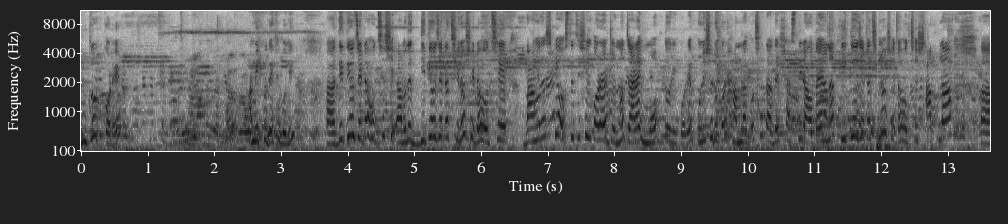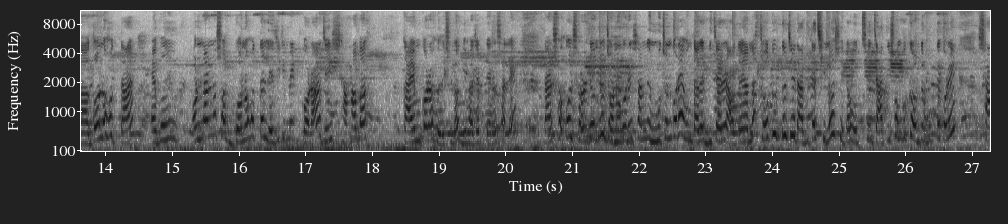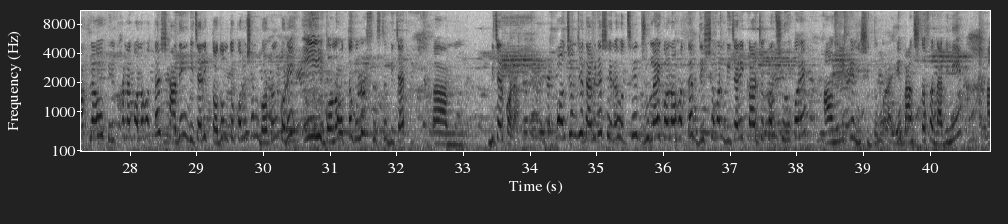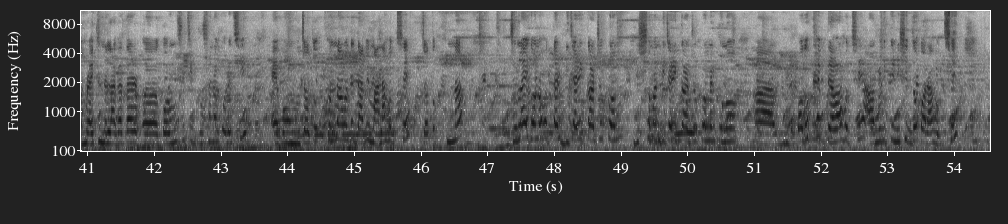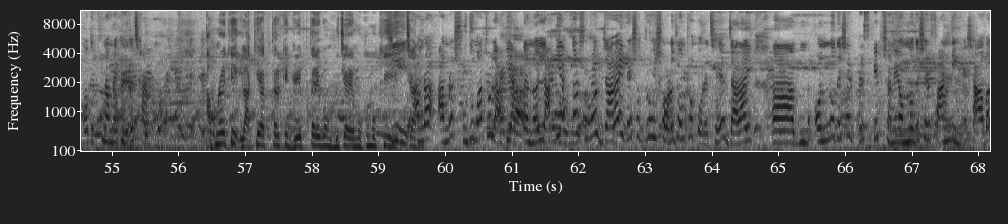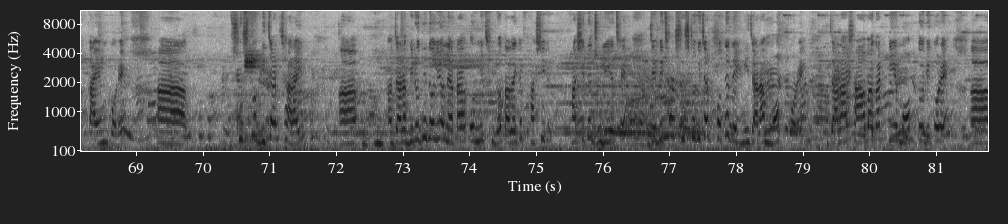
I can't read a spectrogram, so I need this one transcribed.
ইনক্লুড করে আমি একটু দেখে বলি। দ্বিতীয় যেটা হচ্ছে আমাদের দ্বিতীয় যেটা ছিল সেটা হচ্ছে বাংলাদেশকে অস্থিতিশীল করার জন্য যারাই মব তৈরি করে, পুলিশের উপর হামলা করছে, তাদের শাস্তির আওতায় আনা। তৃতীয় যেটা ছিল সেটা হচ্ছে শাপলা গণহত্যা এবং অন্যান্য সব গণহত্যা লেজিটিমেট করা, যেই শাহবাগ কায়েম করা হয়েছিল দু হাজার তেরো সালে। তার সকল ষড়যন্ত্র জনগণের সামনে উন্মোচন করে এবং তাদের বিচারের আওতায় আনা চতুর্থ যে দাবিটা ছিল, সেটা হচ্ছে জাতিসংঘকে অন্তর্ভুক্ত করে শাপলা ও পিলখানা গণহত্যার স্বাধীন বিচারিক তদন্ত কমিশন গঠন করে এই গণহত্যাগুলোর সুষ্ঠু বিচার বিচার করা। পঞ্চম যে দাবিটা, সেটা হচ্ছে জুলাই গণহত্যার দৃশ্যমান বিচারিক কার্যক্রম শুরু করে আওয়ামী লীগকে নিষিদ্ধ করা। এই পাঁচ দফা দাবি নিয়ে আমরা এখানে লাগাতার কর্মসূচি ঘোষণা করেছি এবং যতক্ষণ না আমাদের দাবি মানা হচ্ছে, যতক্ষণ না জুলাই গণহত্যার বিচারিক কার্যক্রম দৃশ্যমান বিচারিক কার্যক্রমের কোনো পদক্ষেপ দেওয়া হচ্ছে আওয়ামী লীগকে নিষিদ্ধ করা হচ্ছে ততক্ষণ আমরা এখান থেকে ছাড়বো। আপনারা কি লাকি আক্তারকে গ্রেপ্তার এবং বিচারের মুখোমুখি আমরা আমরা শুধুমাত্র লাকি আক্তার নয় লাকি আক্তার সহ যারাই দেশদ্রোহী ষড়যন্ত্র করেছে যারাই অন্য দেশের প্রেসক্রিপশনে অন্য দেশের ফান্ডিংয়ে শাহবাগ কায়েম করে সুষ্ঠু বিচার ছাড়াই যারা বিরোধী দলীয় নেতাকর্মী ছিল তাদেরকে ফাঁসির ফাঁসিতে ঝুলিয়েছে। যে বিচার সুষ্ঠু বিচার হতে দেয়নি যারা মপ করে, যারা শাহবাগ আটকিয়ে মপ তৈরি করে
